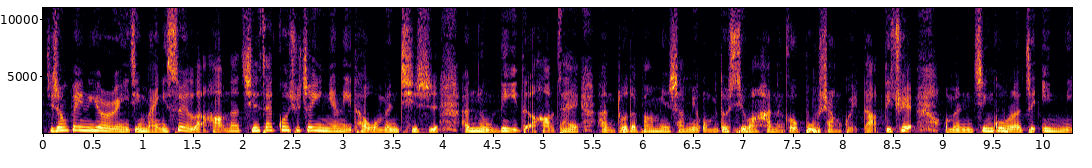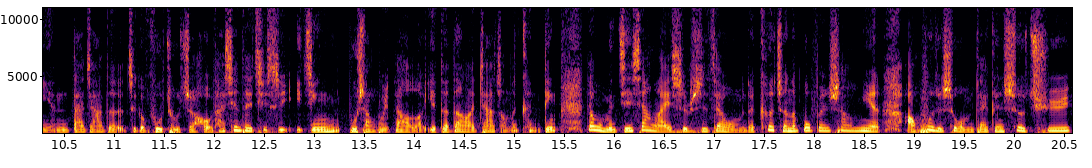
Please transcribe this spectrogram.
集中飞行幼儿园已经满一岁了哈。那其实，在过去这一年里头，我们其实很努力的哈，在很多的方面上面，我们都希望他能够步上轨道。的确，我们经过了这一年大家的这个付出之后，他现在其实已经步上轨道了，也得到了家长的肯定。但我们接下来是不是在我们的课程的部分上面啊，或者是我们在跟社区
